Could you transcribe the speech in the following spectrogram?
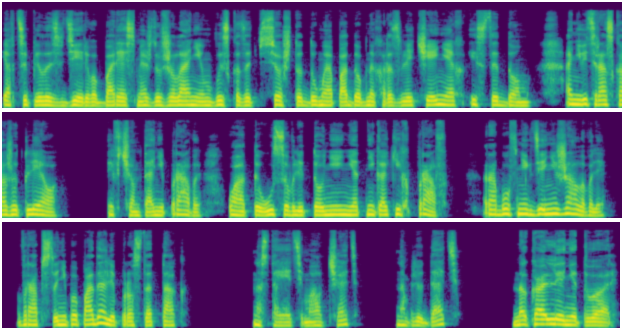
Я вцепилась в дерево, борясь между желанием высказать все, что думаю о подобных развлечениях, и стыдом. Они ведь расскажут Лео. И в чем то они правы. У Атеуса в Литонии нет никаких прав. Рабов нигде не жаловали. В рабство не попадали просто так. Настоять и молчать? Наблюдать? «На колени, тварь!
